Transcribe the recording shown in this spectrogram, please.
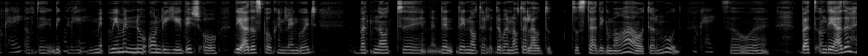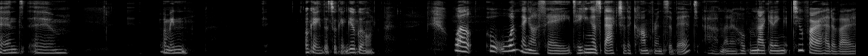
Okay. Of the, the, Okay. women knew only Yiddish or the other spoken language, but not uh, they they not they were not allowed to to study Gemara or Talmud. Okay. So, uh, but on the other hand, um, I mean, okay, that's okay. You go on. Well, one thing I'll say, taking us back to the conference a bit, um, and I hope I'm not getting too far ahead of our,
